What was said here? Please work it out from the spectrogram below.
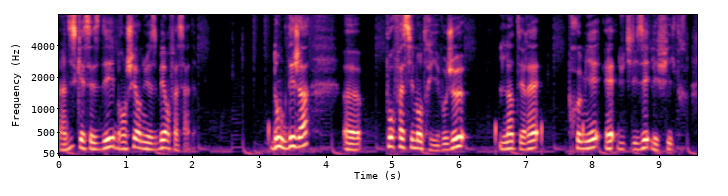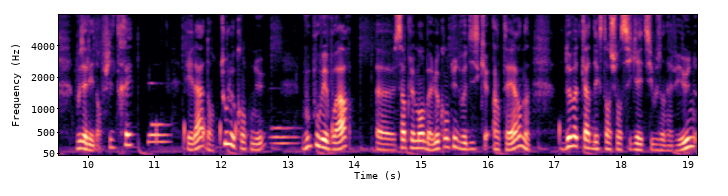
un disque SSD branché en USB en façade. Donc déjà, pour facilement trier vos jeux, l'intérêt premier est d'utiliser les filtres. Vous allez dans Filtrer, et là, dans tout le contenu, vous pouvez voir euh, simplement bah, le contenu de vos disques internes, de votre carte d'extension Seagate si vous en avez une,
